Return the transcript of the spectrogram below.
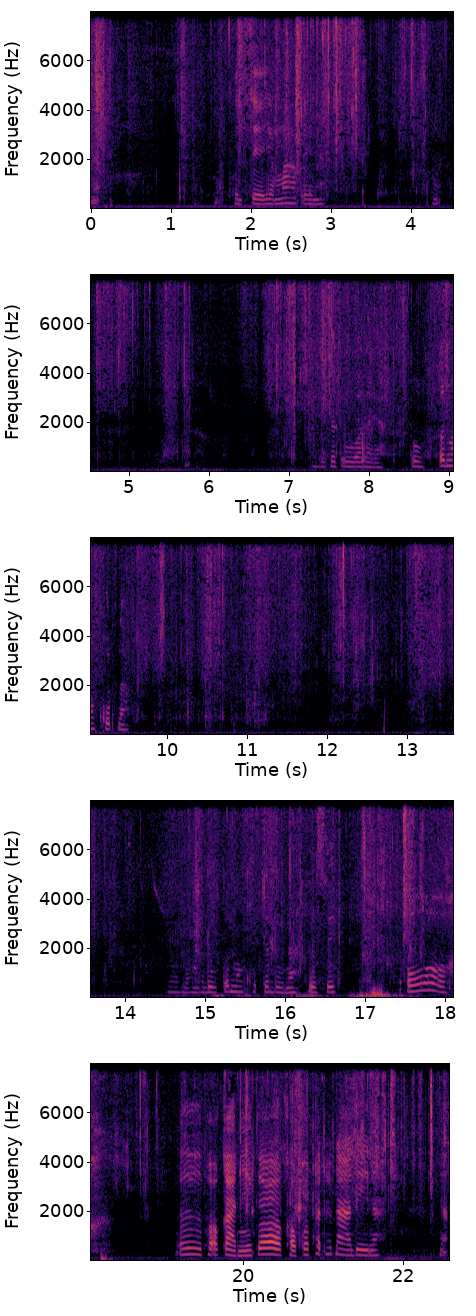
เนี่ยผลเสียอย่างมากเลยนะเนี่จะดูอะไรอะดูต้นมังคุดนะเราลองมาดูต้นมังคุดกันดูนะ ดูสิ โอ้ เออ พออากาศนี้ก็เขาก็พัฒนาดีนะ เนี่ย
